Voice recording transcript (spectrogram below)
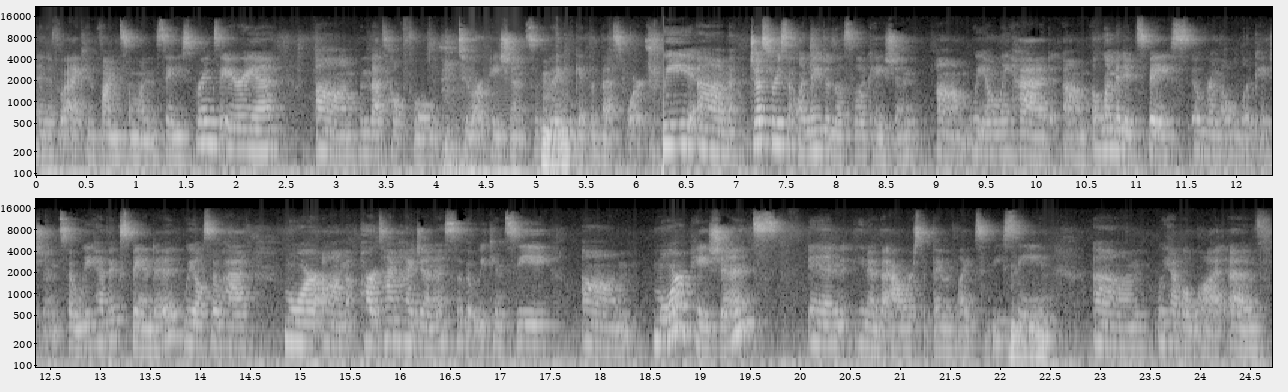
And if I can find someone in the Sandy Springs area Um, and that's helpful to our patients so that they can get the best work. We um, just recently moved to this location. Um, we only had um, a limited space over in the old location, so we have expanded. We also have more um, part-time hygienists so that we can see um, more patients in you know the hours that they would like to be seen. Um, we have a lot of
